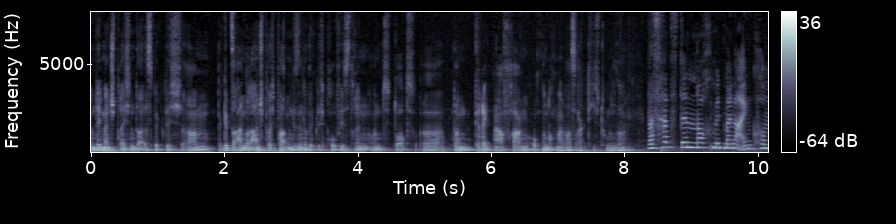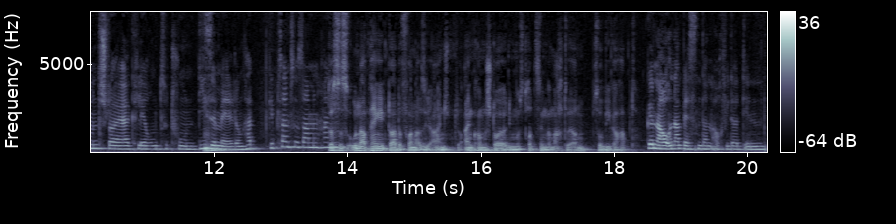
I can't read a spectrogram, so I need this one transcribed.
und dementsprechend da ist wirklich, ähm, da gibt es andere Ansprechpartner, die sind da wirklich Profis drin und dort äh, dann direkt nachfragen, ob man nochmal was aktiv tun soll. Was hat es denn noch mit meiner Einkommenssteuererklärung zu tun, diese mhm. Meldung? Gibt es einen Zusammenhang? Das ist unabhängig davon, also die Einkommensteuer, die muss trotzdem gemacht werden, so wie gehabt. Genau, und am besten dann auch wieder den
